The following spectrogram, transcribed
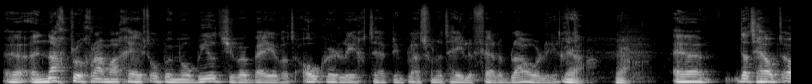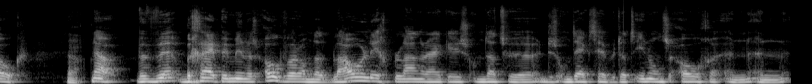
eh, een nachtprogramma geeft op een mobieltje waarbij je wat okerlicht hebt in plaats van het hele felle blauwe licht. Ja, ja. Eh, dat helpt ook. Ja. Nou, we, we begrijpen inmiddels ook waarom dat blauwe licht belangrijk is. Omdat we dus ontdekt hebben dat in onze ogen een, een,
